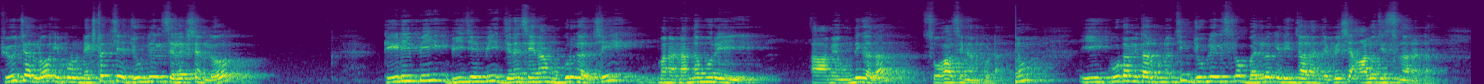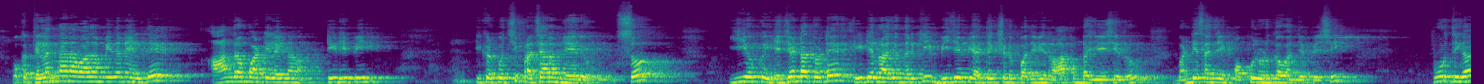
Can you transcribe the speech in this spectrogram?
ఫ్యూచర్లో ఇప్పుడు నెక్స్ట్ వచ్చే జూబ్లీ సెలక్షన్లో టీడీపీ బీజేపీ జనసేన ముగ్గురు కలిసి మన నందమూరి ఆమె ఉంది కదా సుహాసిని అనుకుంటా. ఈ కూటమి తరపు నుంచి జూబ్లీహిల్స్లో బరిలోకి దించాలని చెప్పేసి ఆలోచిస్తున్నారంట. ఒక తెలంగాణ వాదం మీదనే వెళ్తే ఆంధ్ర పార్టీలైన టీడీపీ ఇక్కడికి వచ్చి ప్రచారం చేయలేవు. సో ఈ యొక్క ఎజెండాతోటే ఈటెల రాజేందర్కి బీజేపీ అధ్యక్షుడు పదవి రాకుండా చేసిర్రు బండి సంజయ్ పప్పులు ఉడకవని చెప్పేసి పూర్తిగా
